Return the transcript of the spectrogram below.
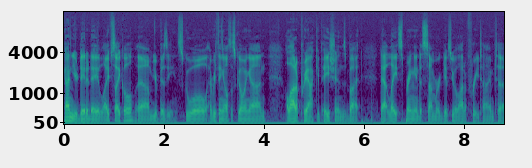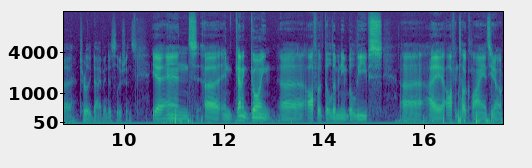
kind of your day-to-day life cycle. Um, you're busy, school, everything else that's going on, a lot of preoccupations, but that late spring into summer gives you a lot of free time to to really dive into solutions. Yeah, and uh, and kind of going uh, off of the limiting beliefs, uh, I often tell clients, you know,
